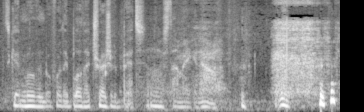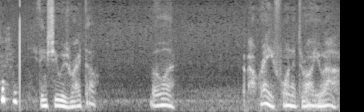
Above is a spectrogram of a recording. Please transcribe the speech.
Let's get moving before they blow that treasure to bits. Oh, stop making out. you think she was right, though? About what? About Rafe wanting to draw you out.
